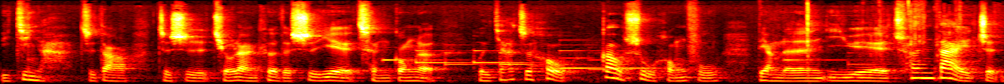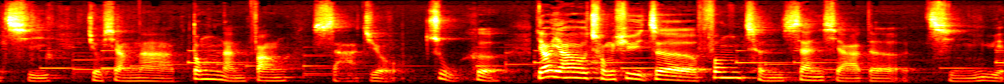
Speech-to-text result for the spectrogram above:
李靖啊，知道这是虬髯客的事业成功了，回家之后。告诉洪福，两人一月穿戴整齐，就向那东南方洒酒祝贺，遥遥重续这风尘三峡的情缘。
